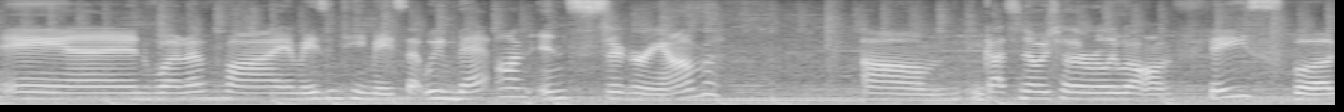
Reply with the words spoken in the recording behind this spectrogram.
And one of my amazing teammates that we met on Instagram, um, got to know each other really well on Facebook,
